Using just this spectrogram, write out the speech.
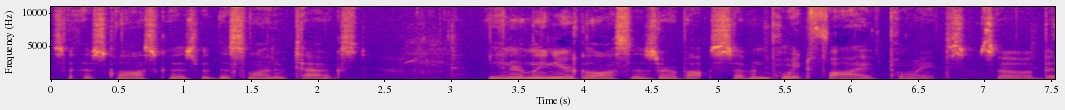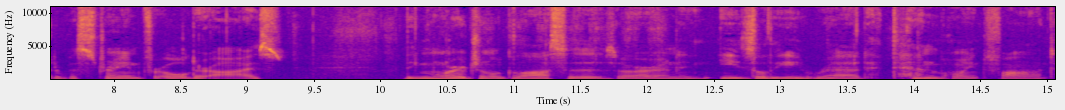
so this gloss goes with this line of text. The interlinear glosses are about 7.5 points, so a bit of a strain for older eyes. The marginal glosses are an easily read 10 point font.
